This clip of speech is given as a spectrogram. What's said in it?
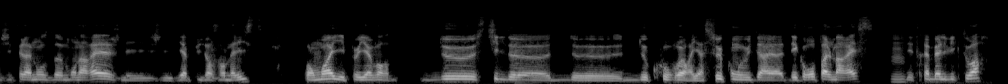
j'ai fait l'annonce de mon arrêt, je l'ai dit à plusieurs journalistes. Pour moi, il peut y avoir deux styles de, de, de coureurs. Il y a ceux qui ont eu des, gros palmarès, Mm. des très belles victoires.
